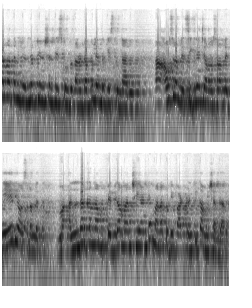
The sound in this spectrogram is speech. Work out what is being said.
తర్వాత వీళ్ళు ఎందుకు టెన్షన్ తీసుకుంటున్నారు? డబ్బులు ఎందుకు ఇస్తున్నారు? అవసరం లేదు. సిగ్నేచర్ అవసరం లేదు. ఏది అవసరం లేదు. అందరికన్నా పెద్ద మనిషి అంటే మనకు డిపార్ట్మెంట్కి కమిషనర్ గారు.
